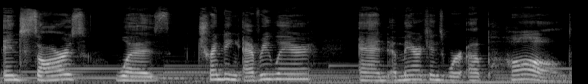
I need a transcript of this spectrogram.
EndSARS was trending everywhere and Americans were appalled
